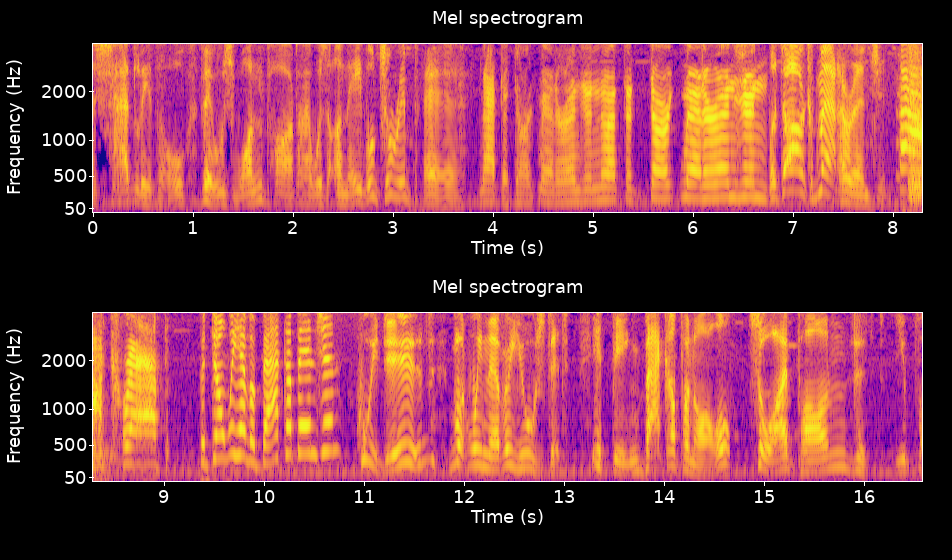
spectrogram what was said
sadly though, there was one part I was unable to repair. Not the dark matter engine, not the dark matter engine. The dark matter engine. Ah, crap! But don't we have a backup engine? We did, but we never used it. It being backup and all, so I pawned it. You p-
